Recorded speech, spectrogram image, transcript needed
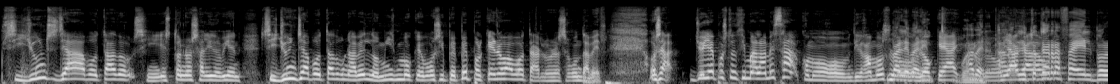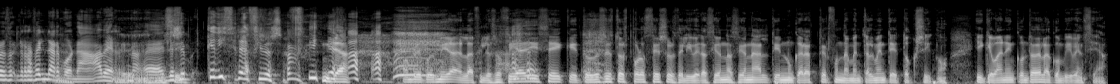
si Junts ya ha votado, si esto no ha salido bien, si Junts ya ha votado una vez lo mismo que vos y PP, ¿por qué no va a votarlo una segunda vez? O sea, yo ya he puesto encima de la mesa como, digamos, lo, que hay. a ver, le toca a Rafael, Rafael Narbona. A ver, eh, eh, ¿qué dice la filosofía? Hombre, pues mira, la filosofía dice que todos estos procesos de liberación nacional tienen un carácter fundamentalmente tóxico y que van en contra de la convivencia.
